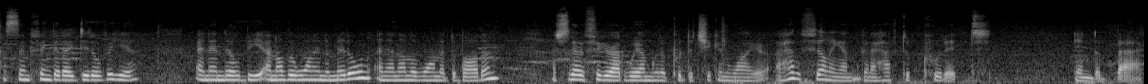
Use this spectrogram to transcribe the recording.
The same thing that I did over here and then there'll be another one in the middle and another one at the bottom I just got to figure out where I'm going to put the chicken wire. I have a feeling I'm going to have to put it in the back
